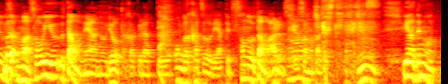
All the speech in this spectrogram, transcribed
でもさ、まあ。そういう歌もねあの両高倉っていう音楽活動でやっててその歌もあるんですけどその歌詞うん。いやでも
